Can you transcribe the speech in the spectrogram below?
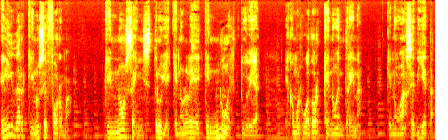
El líder que no se forma, que no se instruye, que no lee, que no estudia, es como el jugador que no entrena, que no hace dieta,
